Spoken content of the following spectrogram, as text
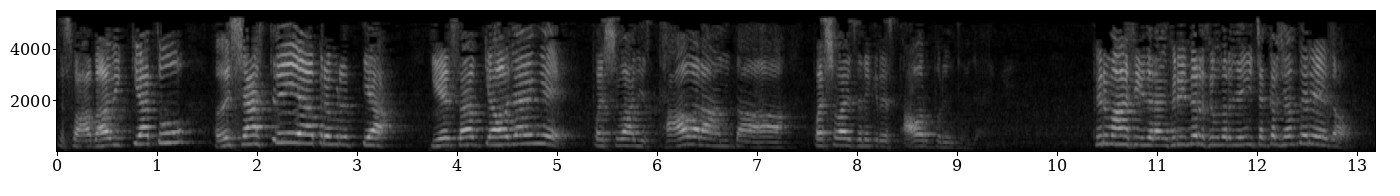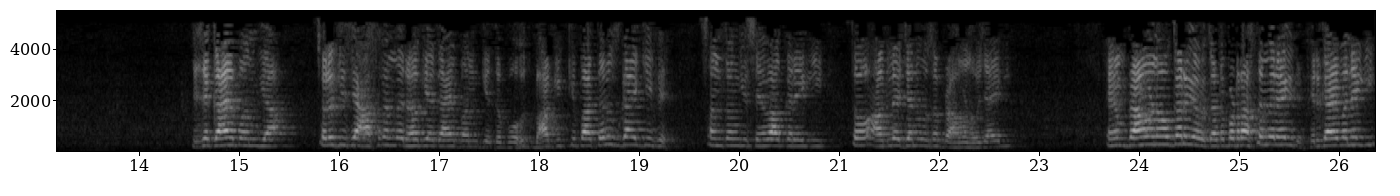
तो स्वाभाविक क्या तो? अशास्त्रीय प्रवृत्तिया? ये सब क्या हो जाएँगे? पशुवादी स्थावरांता पशुवादी से लेकर स्थावर पर्यंत हो जाएँगे। फिर वहाँ से इधर आएँगे फिर इधर से उधर जाएँगे चक्कर चलते रहेगा। जैसे गाय बन गया, चलो किसी आश्रम में रह गया गाय बन के तो बहुत भाग्य की बात है उस गाय की फिर। संतों की सेवा करेगी तो अगले जन्म से ब्राह्मण हो जाएगी। एवं ब्राह्मण होकर गटपट रास्ते में रहेगी तो फिर गाय बनेगी।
